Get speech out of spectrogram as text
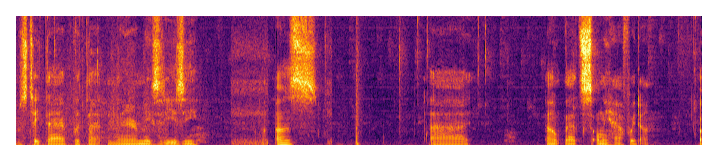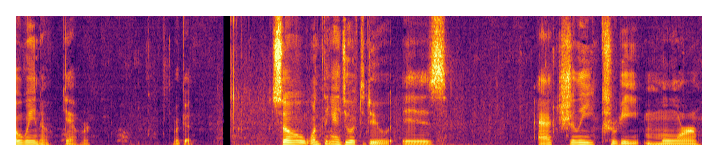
Just take that, put that in there, makes it easy. On us. Uh, oh, that's only halfway done. Oh wait, no, yeah, we're, we're good. So, one thing I do have to do is actually create more,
